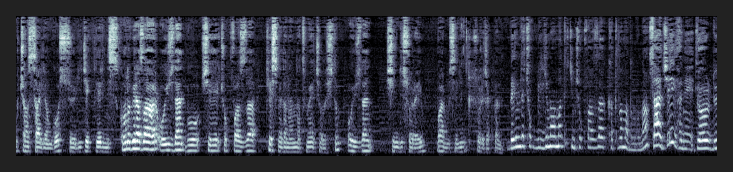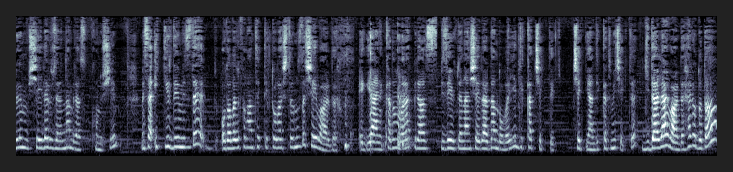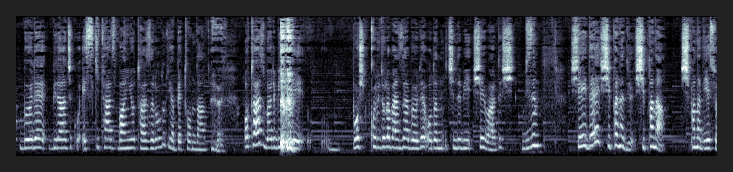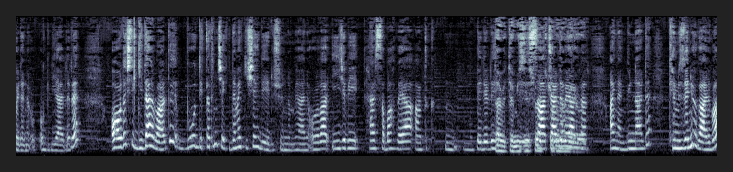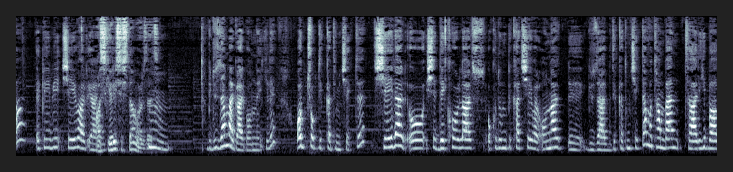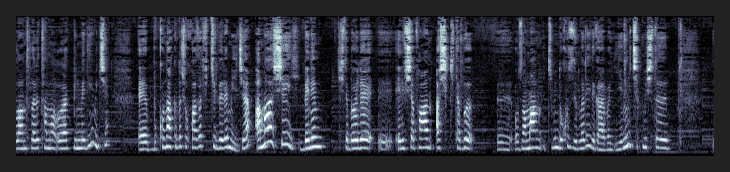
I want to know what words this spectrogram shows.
uçan salyangoz söyleyecekleriniz? Konu biraz ağır. O yüzden bu şeyi çok fazla kesmeden anlatmaya çalıştım. O yüzden şimdi sorayım. Var mı senin soracakların? Benim de çok bilgim olmadığı için çok fazla katılamadım buna. Sadece hani gördüğüm şeyler üzerinden biraz konuşayım. Mesela ilk girdiğimizde odaları falan tek tek dolaştığımızda şey vardı. E, yani kadın olarak biraz bize yüklenen şeylerden dolayı dikkat çektik. Çek, yani dikkatimi çekti. Giderler vardı. Her odada böyle birazcık o eski tarz banyo tarzları olur ya betondan. Evet. O tarz böyle bir boş koridora benzer böyle odanın içinde bir şey vardı. Bizim şeyde şipana diyor. Şipana. Şipana diye söylenir o, o gibi yerlere. Orada işte gider vardı. Bu dikkatimi çekti. Demek ki şey diye düşündüm yani. Oralar iyice bir her sabah veya artık belirli Tabii e, saatlerde veya aynen günlerde temizleniyor galiba. Epey bir şeyi var yani. Askeri sistem var zaten. Hmm. Bir düzen var galiba onunla ilgili. O çok dikkatimi çekti. Şeyler, o işte dekorlar, okuduğum birkaç şey var. Onlar e, güzeldi, dikkatimi çekti ama tam ben tarihi bağlantıları tam olarak bilmediğim için e, bu konu hakkında çok fazla fikir veremeyeceğim. Ama şey, benim işte böyle e, Elif Şafak'ın aşk kitabı e, o zaman 2009 yıllarıydı galiba. Yeni mi çıkmıştı?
